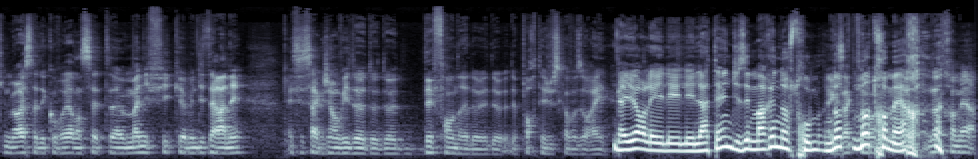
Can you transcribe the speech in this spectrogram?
qu'il me reste à découvrir dans cette euh, magnifique Méditerranée. Et c'est ça que j'ai envie de, de- de défendre et de, de- de porter jusqu'à vos oreilles. D'ailleurs, les, les- les latins disaient Mare Nostrum, no- Exactement. notre mère, No- Notre mère,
